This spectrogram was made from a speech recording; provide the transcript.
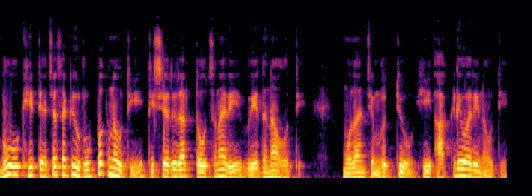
भूक ही त्याच्यासाठी रूपक नव्हती ती शरीरात टोचणारी वेदना होती. मुलांची मृत्यू ही आकडेवारी नव्हती.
